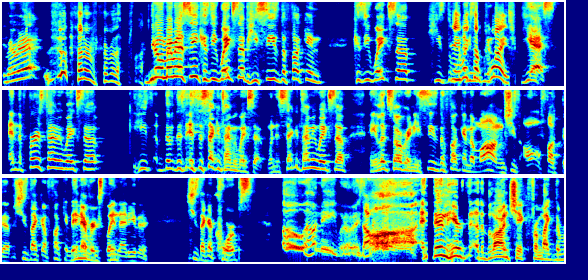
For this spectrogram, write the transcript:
Remember that? I don't remember that part. You don't remember that scene? Because he wakes up, he sees the fucking. Because he wakes up, he's the Yeah, he wakes up twice. Yes, and the first time he wakes up, he's the, this. It's the second time he wakes up. When the second time he wakes up, and he looks over and he sees the fucking the mom. She's all fucked up. She's like a fucking. They never explain that either. She's like a corpse. oh honey, whatever. He's like, oh, ah! and then here's the, the blonde chick from like the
